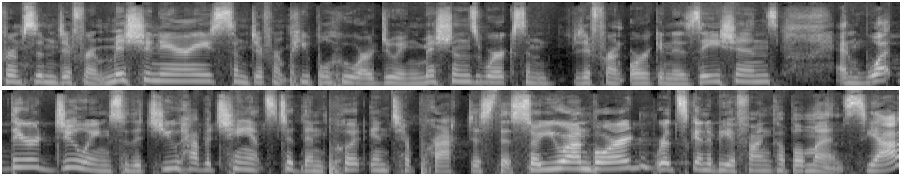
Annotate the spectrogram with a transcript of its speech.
from some different missionaries, some different people who are doing missions work, some different organizations, and what they're doing so that you have a chance to then put into practice this. So you're on board? It's going to be a fun couple months. Yeah?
